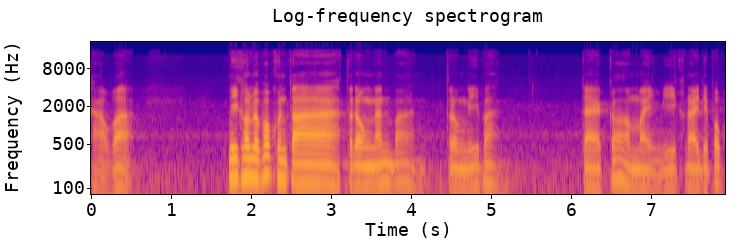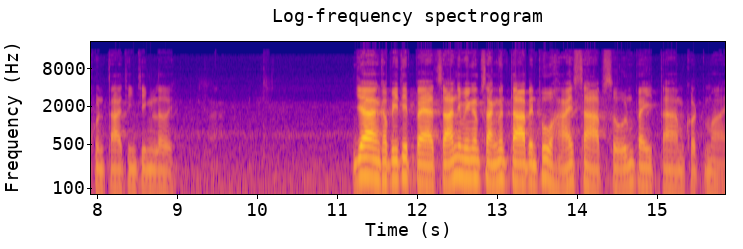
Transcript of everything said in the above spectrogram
ข่าวว่า มีคนไปพบคุณตาตรงนั้นบ้างตรงนี้บ้าง แต่ก็ไม่มีใครได้พบคุณตาจริง ๆ เลย ย่างคปีที่ 8ศาลยังมีคำสั่งคุณตาเป็นผู้หายสาบสูญไปตามกฎหมาย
